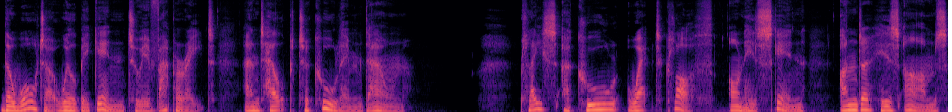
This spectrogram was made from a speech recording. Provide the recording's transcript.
The water will begin to evaporate and help to cool him down. Place a cool, wet cloth on his skin, under his arms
